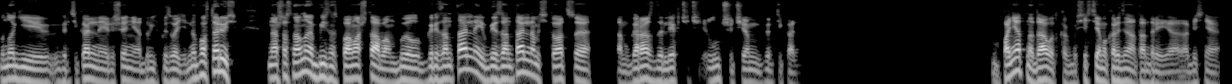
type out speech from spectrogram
многие вертикальные решения от других производителей. Но повторюсь, наш основной бизнес по масштабам был горизонтальный, и в горизонтальном ситуация там гораздо легче, лучше, чем вертикально. Понятно, да, вот как бы система координат, Андрей, я объясняю.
